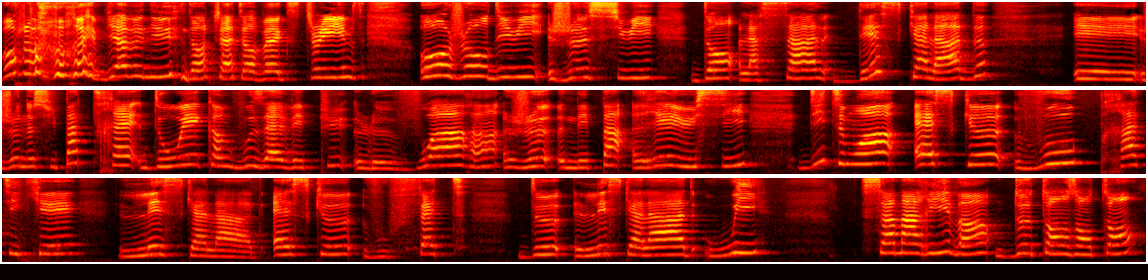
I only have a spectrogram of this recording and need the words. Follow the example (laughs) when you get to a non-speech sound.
Bonjour (laughs) et bienvenue dans Chatterbug Streams. Aujourd'hui, je suis dans la salle d'escalade et je ne suis pas très douée comme vous avez pu le voir. hein. Je n'ai pas réussi. Dites-moi, est-ce que vous pratiquez l'escalade? Est-ce que vous faites de l'escalade Oui, ça m'arrive hein, de temps en temps.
